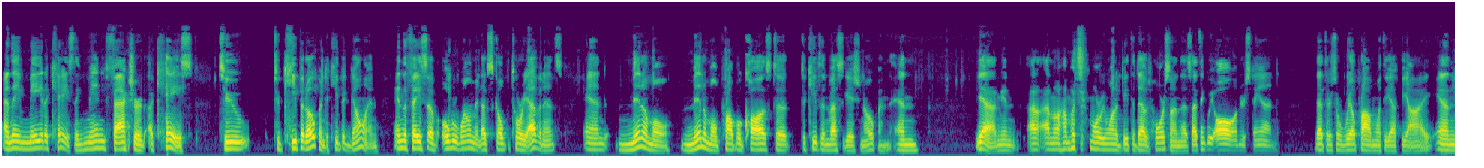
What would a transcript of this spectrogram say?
and they made a case. They manufactured a case to to keep it open, to keep it going in the face of overwhelming exculpatory evidence and minimal, minimal probable cause to to keep the investigation open. And yeah, I mean, I don't, I don't know how much more we want to beat the devil's horse on this. I think we all understand that there's a real problem with the FBI, and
